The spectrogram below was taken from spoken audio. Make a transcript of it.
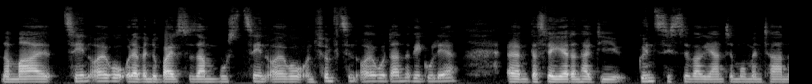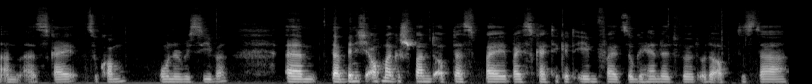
normal 10 Euro oder wenn du beides zusammen buchst, 10 Euro und 15 Euro dann regulär. Ähm, das wäre ja dann halt die günstigste Variante momentan an äh, Sky zu kommen, ohne Receiver. Ähm, da bin ich auch mal gespannt, ob das bei, bei Sky Ticket ebenfalls so gehandelt wird oder ob das da,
